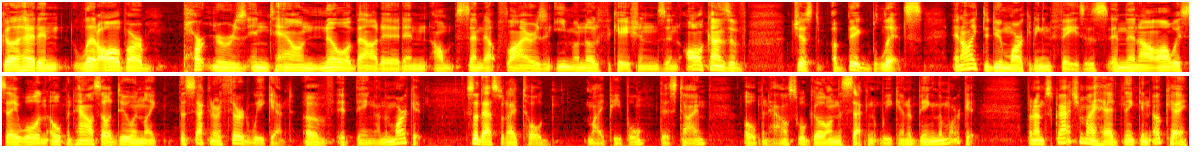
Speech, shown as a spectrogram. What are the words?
go ahead and let all of our partners in town know about it. And I'll send out flyers and email notifications and all kinds of just a big blitz. And I like to do marketing in phases. And then I'll always say, well, an open house I'll do in like the second or third weekend of it being on the market. So that's what I told my people this time. Open house will go on the second weekend of being in the market. But I'm scratching my head thinking, okay,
